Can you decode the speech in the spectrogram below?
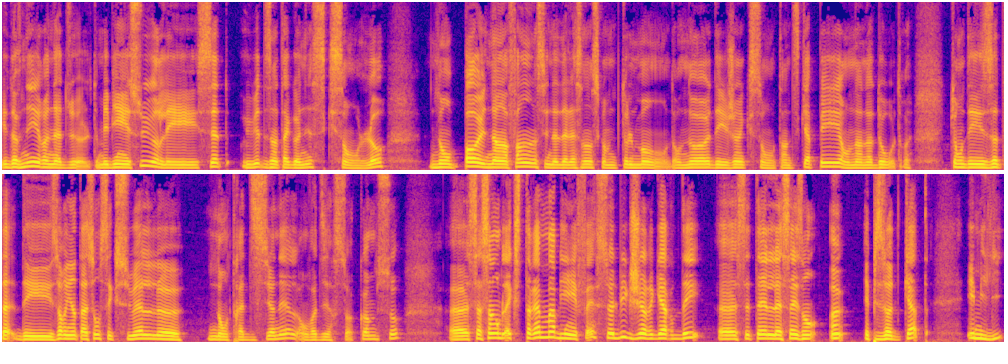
et devenir un adulte. Mais bien sûr, les 7 ou 8 antagonistes qui sont là n'ont pas une enfance une adolescence comme tout le monde. On a des gens qui sont handicapés, on en a d'autres qui ont des, des orientations sexuelles euh, non traditionnelles, on va dire ça comme ça. Euh, ça semble extrêmement bien fait. Celui que j'ai regardé, euh, c'était la saison 1, épisode 4, Émilie.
